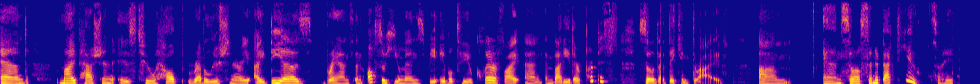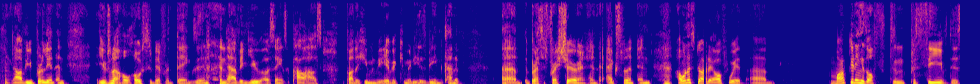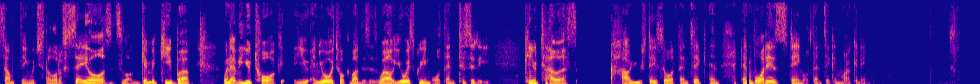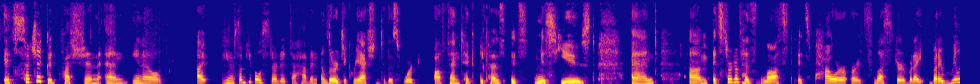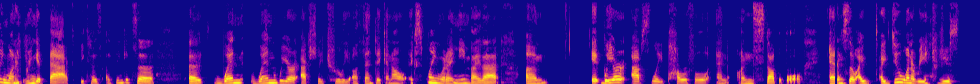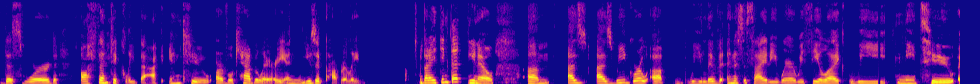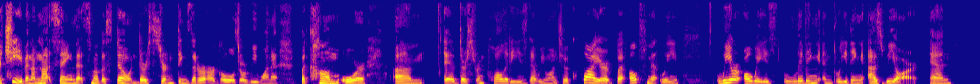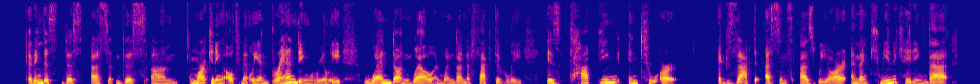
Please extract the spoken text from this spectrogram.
And my passion is to help revolutionary ideas, brands, and also humans be able to clarify and embody their purpose so that they can thrive. Um, and so I'll send it back to you. So hey, Avi, brilliant, and you've done a whole host of different things, and, and having you, I was saying, as a powerhouse part of the human behavior community has been kind of um, a breath of fresh air and, and, excellent. And I want to start it off with um, marketing is often perceived as something which is a lot of sales, it's a lot gimmicky, but whenever you talk, you and you always talk about this as well, you always scream authenticity. Can you tell us how you stay so authentic and and what is staying authentic in marketing? It's such a good question and you know, I you know, some people started to have an allergic reaction to this word authentic because it's misused and um, it sort of has lost its power or its luster. But I but I really want to bring it back because I think it's a, a when when we are actually truly authentic, and I'll explain what I mean by that. Um, it, we are absolutely powerful and unstoppable. And so I, I do want to reintroduce this word authentically back into our vocabulary and use it properly. But I think that, you know, um, as as we grow up, we live in a society where we feel like we need to achieve. And I'm not saying that some of us don't. There's certain things that are our goals, or we want to become, or um, eh, there's certain qualities that we want to acquire. But ultimately, we are always living and breathing as we are. And I think this this this um, marketing ultimately and branding really, when done well and when done effectively, is tapping into our exact essence as we are, and then communicating that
